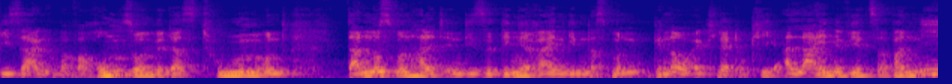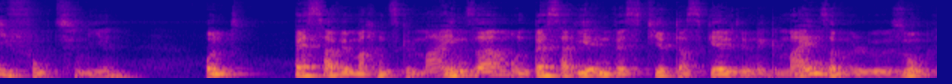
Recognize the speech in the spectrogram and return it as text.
Die sagen aber, warum sollen wir das tun? Und dann muss man halt in diese Dinge reingehen, dass man genau erklärt, okay, alleine wird es aber nie funktionieren. Und besser, wir machen es gemeinsam und besser, ihr investiert das Geld in eine gemeinsame Lösung,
